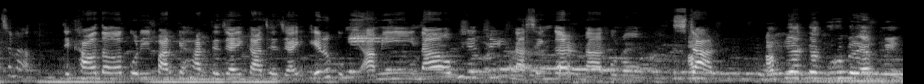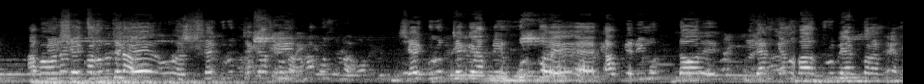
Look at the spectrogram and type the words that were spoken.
আছে না যে খাওয়া দাওয়া করি পার্কে হাঁটতে যাই কাজে যাই এরকমই। আমি না অভিনেত্রী না সিঙ্গার না কোনো স্টার। আপনি একটা গ্রুপের অ্যাডমিন। আপনি সেই গ্রুপ থেকে সেই গ্রুপ থেকে আপনি সেই গ্রুপ থেকে আপনি হুট করে কাউকে রিমুভ দেওয়ার দেন কেন বা গ্রুপে অ্যাড করেন কেন?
